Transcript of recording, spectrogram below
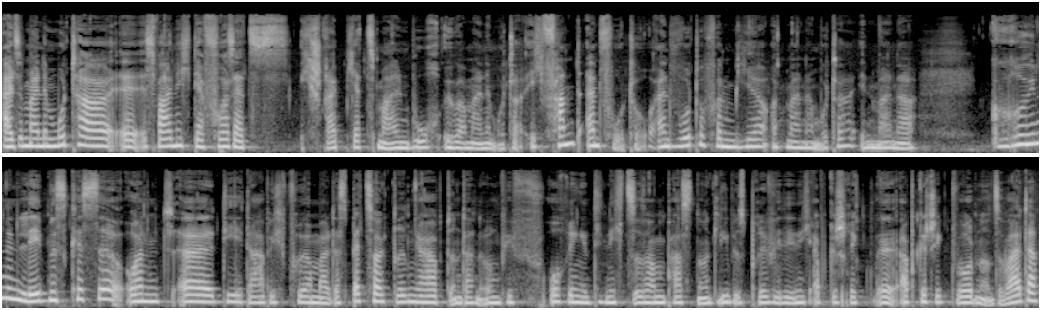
also meine Mutter, es war nicht der Vorsatz, ich schreibe jetzt mal ein Buch über meine Mutter. Ich fand ein Foto, ein Foto von mir und meiner Mutter in meiner grünen Lebenskiste und äh, die, da habe ich früher mal das Bettzeug drin gehabt und dann irgendwie Ohrringe, die nicht zusammenpassten und Liebesbriefe, die nicht abgeschickt, äh, abgeschickt wurden und so weiter.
